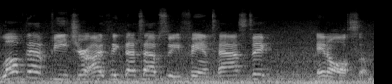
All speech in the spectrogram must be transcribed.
Love that feature. I think that's absolutely fantastic and awesome.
